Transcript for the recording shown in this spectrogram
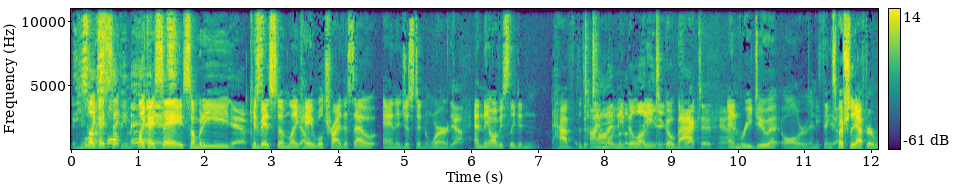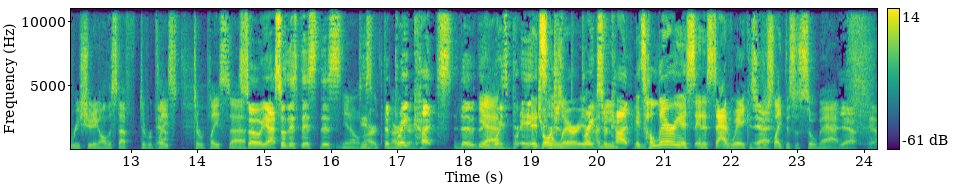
he's like I sloppy say, man. like I It's- say, somebody Yeah. convinced them like, Yeah. "Hey, we'll try this out," and it just didn't work. Yeah. and they obviously didn't have the, The time, time or or the the ability to go back it, yeah. and redo it all or anything, especially after reshooting all the stuff to replace to replace. Uh, So yeah, so this this this You know, these- Arth- the break Arthur. cuts, the, the yeah, it's George's hilarious. breaks I are mean, cut. It's hilarious in a sad way because Yeah. you're just like, "This is so bad." yeah, yeah.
